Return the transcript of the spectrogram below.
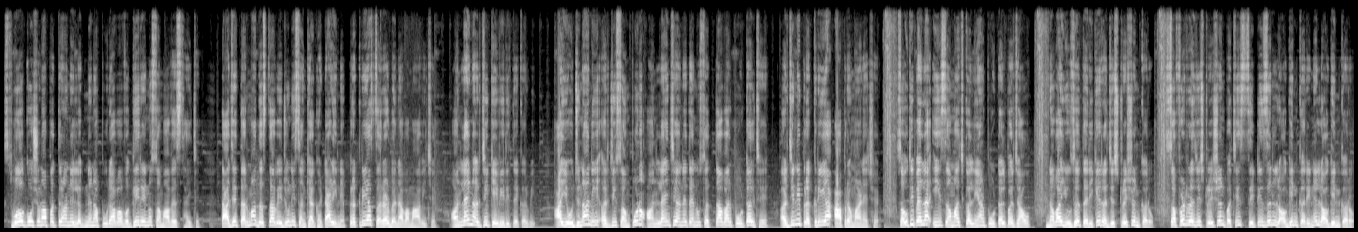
સ્વઘોષણાપત્ર અને લગ્નના પુરાવા વગેરેનો સમાવેશ થાય છે. તાજેતરમાં દસ્તાવેજોની સંખ્યા ઘટાડીને પ્રક્રિયા સરળ બનાવવામાં આવી છે. ઓનલાઈન અરજી કેવી રીતે કરવી? આ યોજનાની અરજી સંપૂર્ણ ઓનલાઈન છે અને તેનું સત્તાવાર પોર્ટલ છે. અરજીની પ્રક્રિયા આ પ્રમાણે છે. સૌથી પહેલાં ઈ સમાજ કલ્યાણ પોર્ટલ પર જાઓ. નવા યુઝર તરીકે રજિસ્ટ્રેશન કરો. સફળ રજિસ્ટ્રેશન પછી સિટીઝન લોગિન કરીને લોગિન કરો.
